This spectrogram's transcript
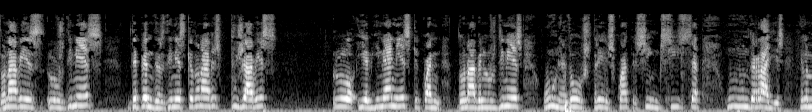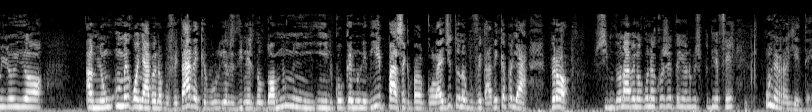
donaves els diners, depèn dels diners que donaves, pujaves lo, hi havia nenes que quan donaven els diners, una, dos, tres, quatre, cinc, sis, set, un munt de ratlles. I a la millor jo millor me guanyava una bufetada que volia els diners del dòmul i, i com que no n'hi havia passa cap al col·legi té una bufetada i cap allà. Però si em donaven alguna coseta jo només podia fer una ratlleta.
